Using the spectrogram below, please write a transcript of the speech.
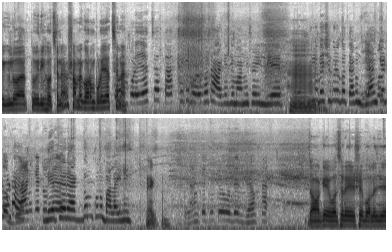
এগুলো আর তৈরি হচ্ছে না। সামনে গরম পড়ে যাচ্ছে না গরম পড়ে যাচ্ছে আর তার থেকে বড় কথা আগে যে মানুষ ওই লেপগুলো বেশি করে করতো এখন ব্ল্যাঙ্কেট ওটা লেপের একদম কোনো বালাই নেই। একদম। ব্ল্যাঙ্কেট উঠে ওদের ব্যবসা। আমাকে এবছরে এসে বলে যে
